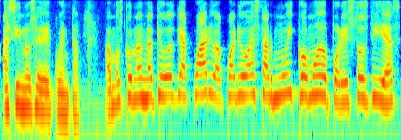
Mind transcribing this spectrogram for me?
así no se dé cuenta. Vamos con los nativos de Acuario. Acuario va a estar muy cómodo por estos días,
